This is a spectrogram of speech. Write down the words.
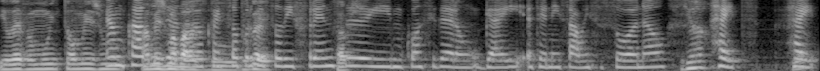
e leva muito ao mesmo, É um bocado à mesma género, base ok, do, só porque gay. eu sou diferente sabes? e me consideram gay, até nem sabem se sou ou não. Yeah, Hate, hate,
